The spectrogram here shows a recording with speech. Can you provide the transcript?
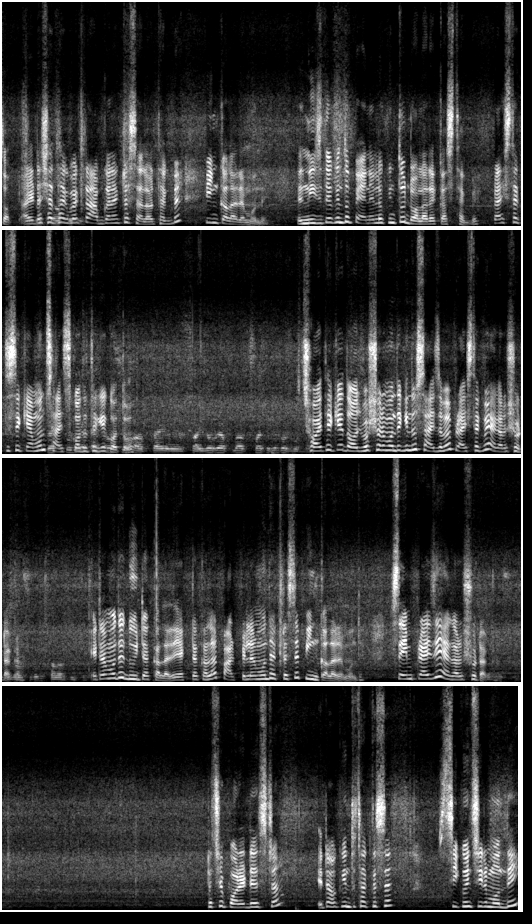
সফট আর এটার সাথে থাকবে একটা আফগান একটা স্যালার থাকবে পিঙ্ক কালারের মধ্যে। নিজেদের কিন্তু প্যানেলও কিন্তু ডলারের কাজ থাকবে। প্রাইস থাকতেছে কেমন? সাইজ কত থেকে কত? ছয় থেকে দশ বছরের মধ্যে কিন্তু সাইজ হবে প্রাইস থাকবে এগারোশো টাকা। এটার মধ্যে দুইটা কালার একটা কালার পার্পেলের মধ্যে, একটা হচ্ছে পিঙ্ক কালারের মধ্যে। সেম প্রাইসে এগারোশো টাকা। এটা হচ্ছে পরের ড্রেসটা। এটাও কিন্তু থাকতেছে সিকুয়েন্সির মধ্যেই।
